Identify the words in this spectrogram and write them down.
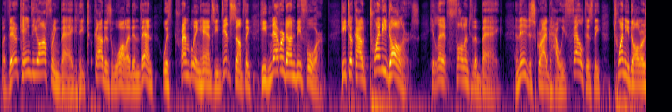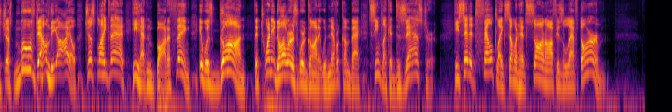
But there came the offering bag, and he took out his wallet, and then, with trembling hands, he did something he'd never done before. He took out $20. He let it fall into the bag. And then he described how he felt as the $20 just moved down the aisle, just like that. He hadn't bought a thing. It was gone. The $20 were gone. It would never come back. Seemed like a disaster. He said it felt like someone had sawn off his left arm.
